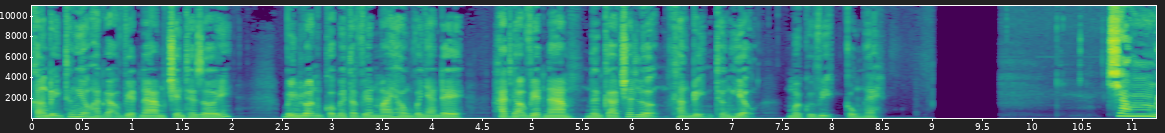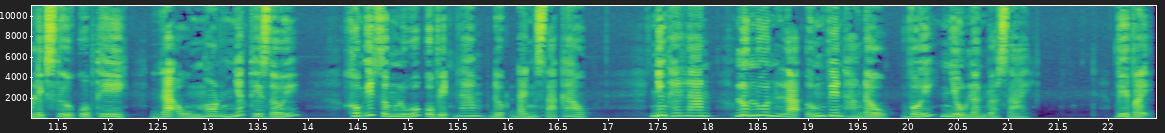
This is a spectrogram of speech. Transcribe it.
khẳng định thương hiệu hạt gạo Việt Nam trên thế giới. Bình luận của biên tập viên Mai Hồng với nhan đề Hạt gạo Việt Nam nâng cao chất lượng, khẳng định thương hiệu. Mời quý vị cùng nghe. Trong lịch sử cuộc thi Gạo ngon nhất thế giới, không ít giống lúa của Việt Nam được đánh giá cao. Nhưng Thái Lan luôn luôn là ứng viên hàng đầu với nhiều lần đoạt giải. Vì vậy,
